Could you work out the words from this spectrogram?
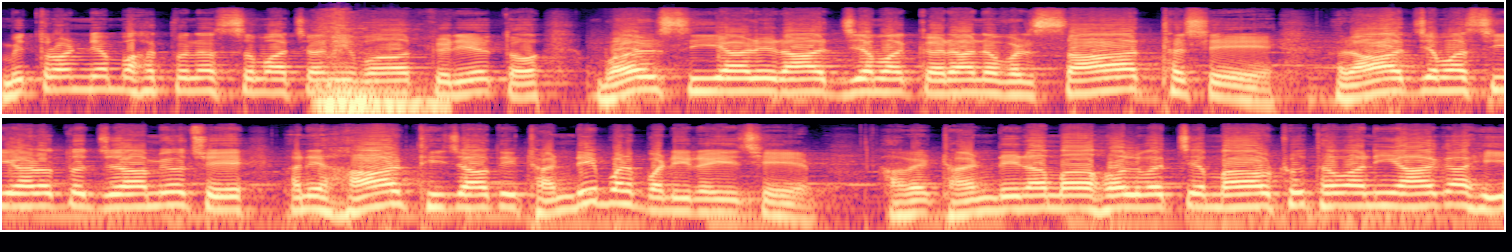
મિત્રો અન્ય મહત્વના સમાચારની વાત કરીએ તો ભર શિયાળે રાજ્યમાં કરાનો વરસાદ થશે. રાજ્યમાં શિયાળો તો જામ્યો છે અને હાડ થીજાવતી ઠંડી પણ પડી રહી છે. હવે ઠંડીના માહોલ વચ્ચે માવઠું થવાની આગાહી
